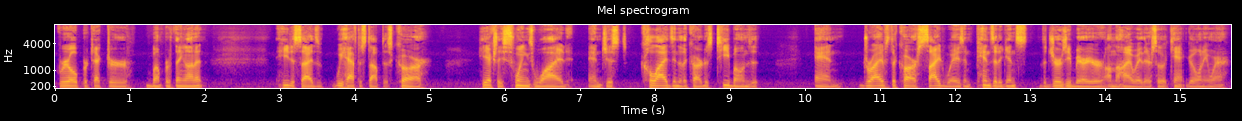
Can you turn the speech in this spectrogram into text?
grill protector bumper thing on it. He decides we have to stop this car. He actually swings wide and just collides into the car, just T bones it, and drives the car sideways and pins it against the Jersey barrier on the highway there so it can't go anywhere.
